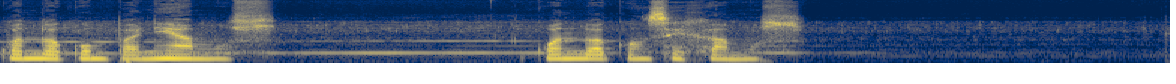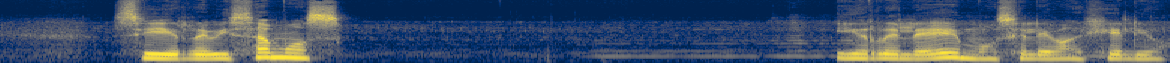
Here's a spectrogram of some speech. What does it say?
cuando acompañamos, cuando aconsejamos. Si revisamos y releemos el Evangelio,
